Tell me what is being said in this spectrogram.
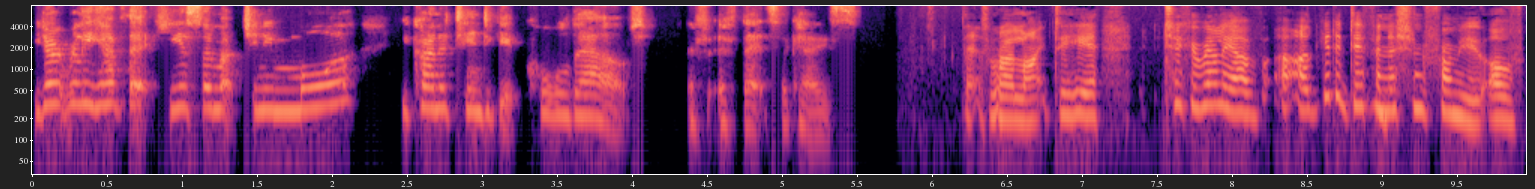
You don't really have that here so much anymore. You kind of tend to get called out if, if that's the case. That's what I like to hear. Chiccoreli, I've, I'll get a definition from you of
